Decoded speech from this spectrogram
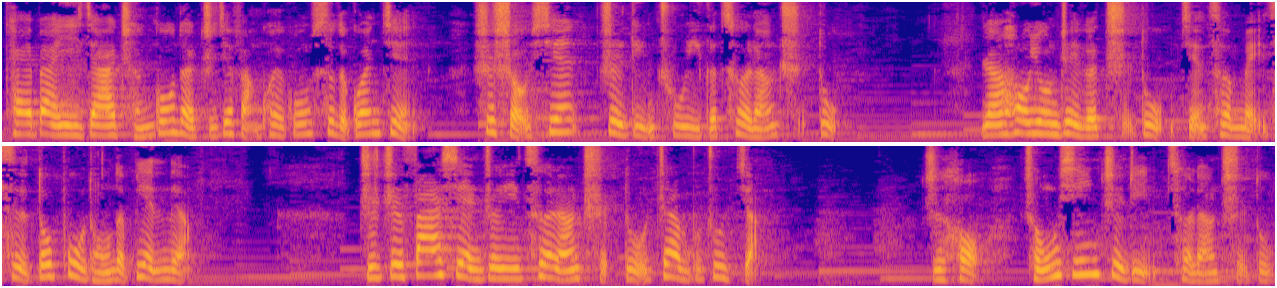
开办一家成功的直接反馈公司的关键是首先制定出一个测量尺度，然后用这个尺度检测每次都不同的变量，直至发现这一测量尺度站不住脚，之后重新制定测量尺度，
